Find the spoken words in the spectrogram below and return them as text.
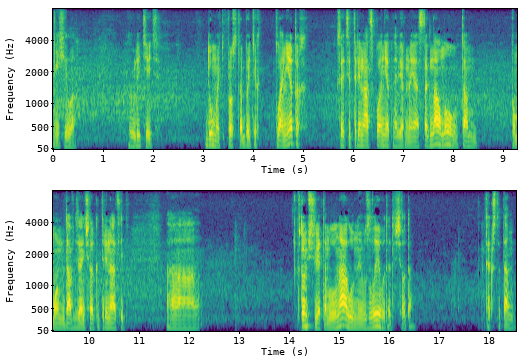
нехило, и улететь. Думать просто об этих планетах. Кстати, 13 планет, наверное, я согнал. Ну, там, по-моему, да, в дизайне человека 13. А, в том числе там Луна, лунные узлы, вот это все там. Так что там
